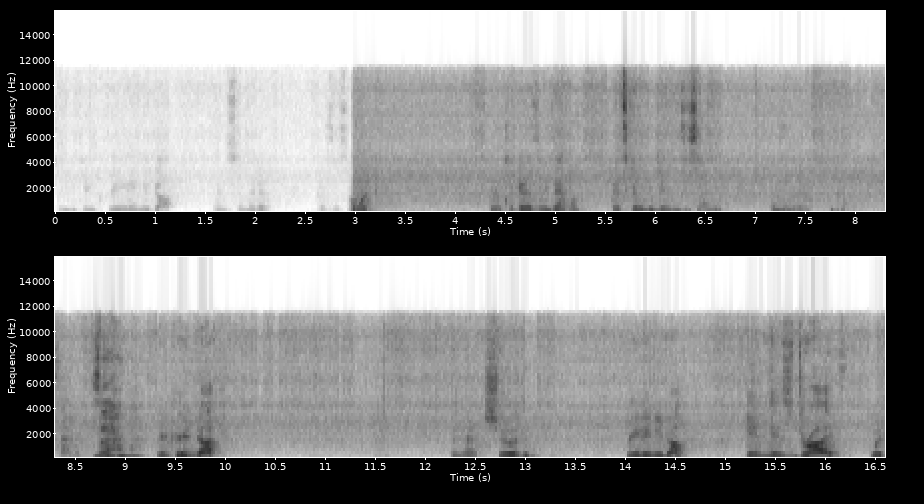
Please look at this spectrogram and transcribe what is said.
So you can create a new doc and submit it as this homework. You know, click it as an example. It's going to be Jaden's assignment. Okay. So we create a doc, and that should create a new doc in his drive. With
